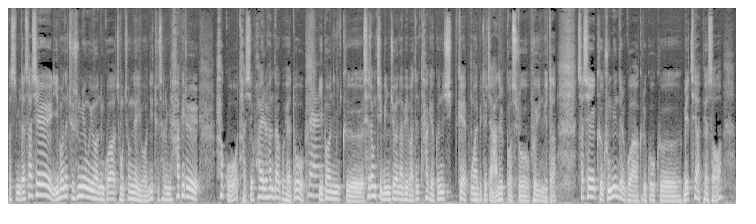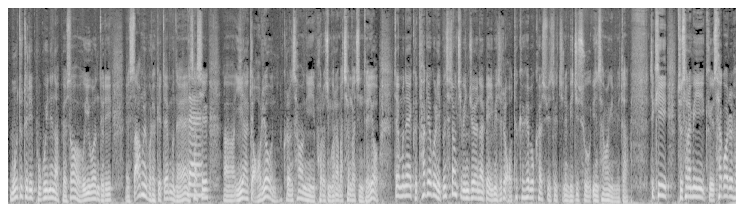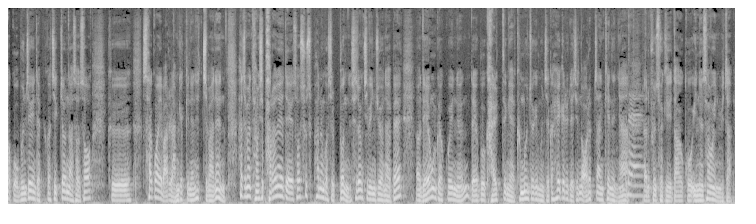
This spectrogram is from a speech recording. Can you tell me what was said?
맞습니다. 사실 이번에 주승용 의원과 정청래 의원이 두 사람이 합의를 하고 다시 화해를 한다고 해도 네. 이번 그 새정치민주연합이 받은 타격은 쉽게 봉합이 되지 않을 것으로 보입니다. 사실 그 국민들과 그리고 그 매체 앞에서 모두들이 보고 있는 앞에서 의원들이 싸움을 벌였기 때문에 네. 사실 어, 이해하기 어려운 그런 상황이 벌어진 거나 마찬가지인데요. 때문에 그 타격을 입은 새정치 민주연합의 이미지를 어떻게 회복할 수 있을지는 미지수인 상황입니다. 특히 두 사람이 그 사과를 하고 문재인 대표가 직접 나서서 그 사과의 말을 남겼기는 했지만은 하지만 당시 발언에 대해서 수습하는 것일 뿐 새정치 민주연합의 어, 내용을 갖고 있는 내부 갈등의 근본적인 문제가 해결이 되지는 어렵지 않겠느냐라는 네. 분석이 나오고 있는 상황입니다.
